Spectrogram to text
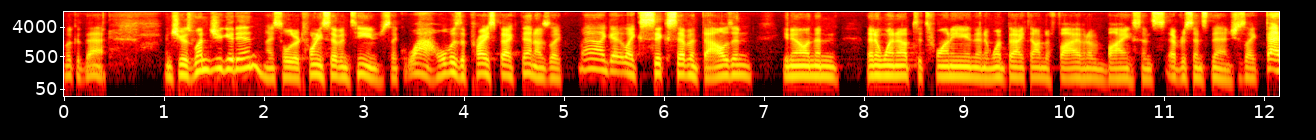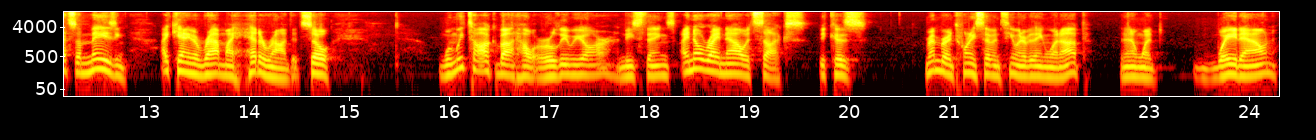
look at that. And she goes, when did you get in? I told her 2017. She's like, wow, what was the price back then? I was like, well, I got like six, 7,000, you know, and then, then it went up to 20 and then it went back down to five and I've been buying since ever since then. She's like, that's amazing. I can't even wrap my head around it. So when we talk about how early we are in these things, I know right now it sucks because remember in 2017 when everything went up and then it went way down.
